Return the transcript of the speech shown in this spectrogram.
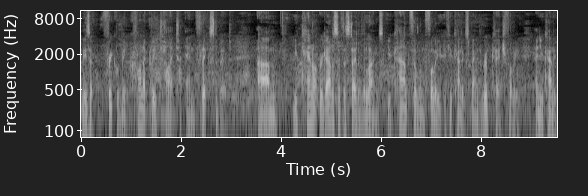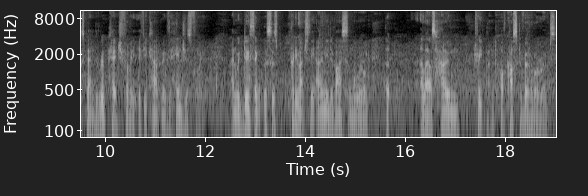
these are frequently chronically tight and flexed a bit. Um, you cannot, regardless of the state of the lungs, you can't fill them fully if you can't expand the rib cage fully, and you can't expand the rib cage fully if you can't move the hinges fully. And we do think this is pretty much the only device in the world that allows home treatment of costovertebral ribs.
